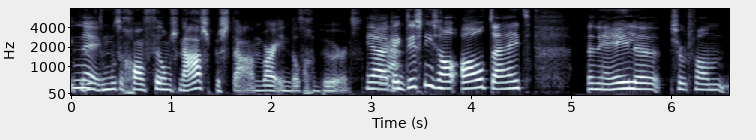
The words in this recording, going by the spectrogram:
Nee. Er moeten gewoon films naast bestaan waarin dat gebeurt. Ja, ja, kijk, Disney zal altijd een hele soort van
